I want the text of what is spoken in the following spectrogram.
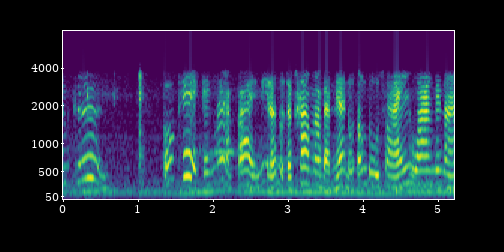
นขึ้น โอเค เก่งมากไป นี่แล้วหนูจะข้ามมาแบบเนี้ยหนูต้องดูซ้ายว่างด้วยนะ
